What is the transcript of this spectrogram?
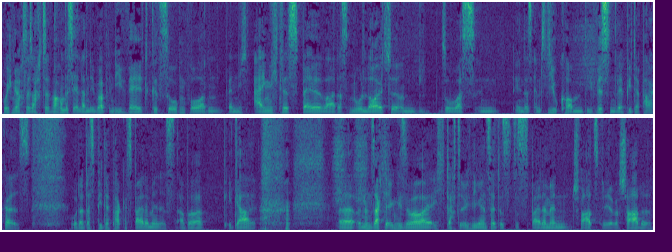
wo ich mir auch so dachte, warum ist er dann überhaupt in die Welt gezogen worden, wenn nicht eigentlich das Spell war, dass nur Leute und sowas in, in das MCU kommen, die wissen, wer Peter Parker ist oder dass Peter Parker Spider-Man ist, aber egal. Äh, und dann sagt er irgendwie so, ich dachte irgendwie die ganze Zeit, dass, dass Spider-Man schwarz wäre, schade.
